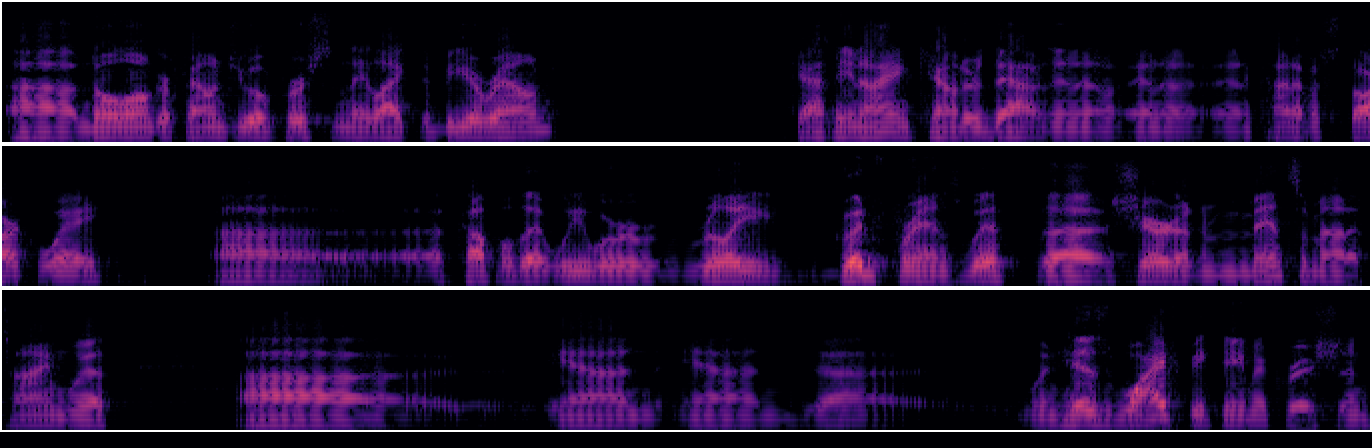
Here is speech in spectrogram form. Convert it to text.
uh, no longer found you a person they liked to be around. Kathy and I encountered that in a, in a, in a kind of a stark way uh, a couple that we were really good friends with, uh, shared an immense amount of time with, uh, and and uh, when his wife became a Christian,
